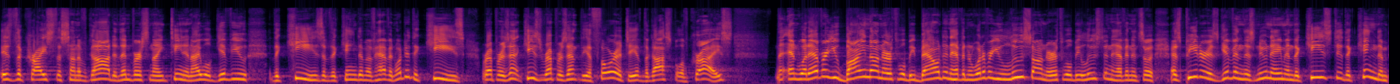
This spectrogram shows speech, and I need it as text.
is the Christ, the Son of God. And then verse 19, and I will give you the keys of the kingdom of heaven. What do the keys represent? Keys represent the authority of the gospel of Christ and whatever you bind on earth will be bound in heaven, and whatever you loose on earth will be loosed in heaven. And so, as Peter is given this new name and the keys to the kingdom,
